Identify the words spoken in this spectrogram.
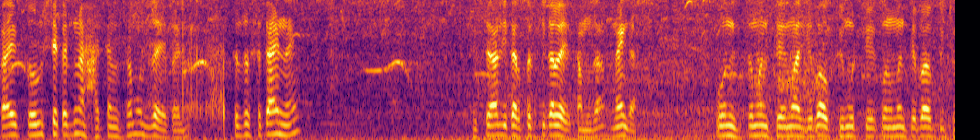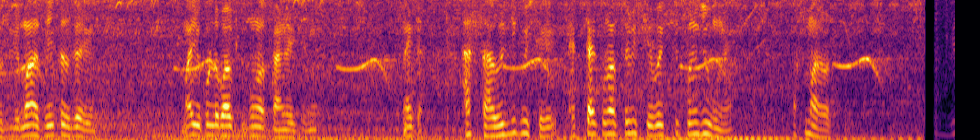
काय करू शकत नाही हा त्यांचा मुद्दा आहे पहिला. तर तसं काय नाही. इथं अधिकार प्रत्येकाला आहे समजा नाही का? कोण इथं म्हणते माझी बावकी मोठी आहे, कोण म्हणते बावकी छोटली माझं एकच गाय आहे. माझी कुठलं बावकी कोणाला सांगायची नाही. नाही का? हा सार्वजनिक विषय ह्यात काय कोणाचा विषय वैयक्तिक कोणी घेऊ नये असं मला वाटतं. जी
